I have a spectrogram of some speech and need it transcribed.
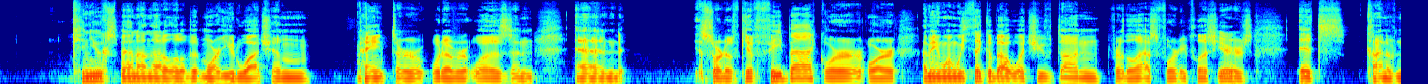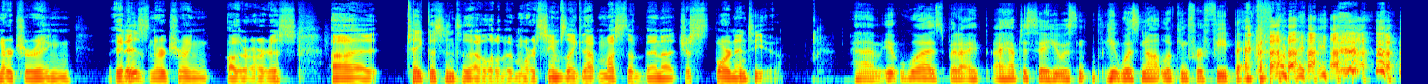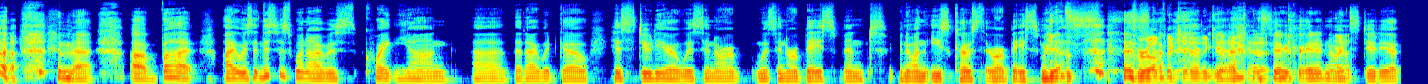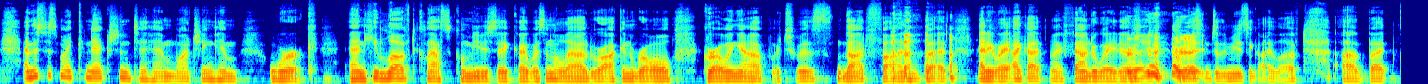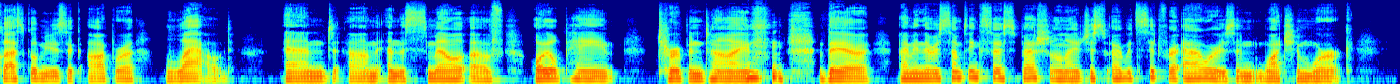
can you expand on that a little bit more? You'd watch him paint or whatever it was, and and sort of give feedback or or I mean when we think about what you've done for the last 40 plus years it's kind of nurturing it is nurturing other artists uh take us into that a little bit more it seems like that must have been a, just born into you Um, it was, but I, I have to say he was he was not looking for feedback from me in that. Uh, but I was. This is when I was quite young. Uh, that I would go. His studio was in our was in our basement. You know, on the East Coast there are basements. Yes. Grew up in Connecticut, I Yeah, get it. so he created an art Yeah. studio, and this was my connection to him, watching him work. And he loved classical music. I wasn't allowed rock and roll growing up, which was not fun. but anyway, I got I found a way to Right, right. listen to the music I loved. Uh, but classical music, opera, loud, and um, and the smell of oil paint, turpentine there. I mean, there was something so special, and I just I would sit for hours and watch him work,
